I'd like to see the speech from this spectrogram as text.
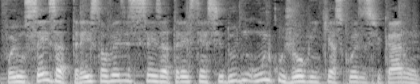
Foi um 6 a 3 talvez esse 6 a 3 tenha sido o único jogo em que as coisas ficaram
